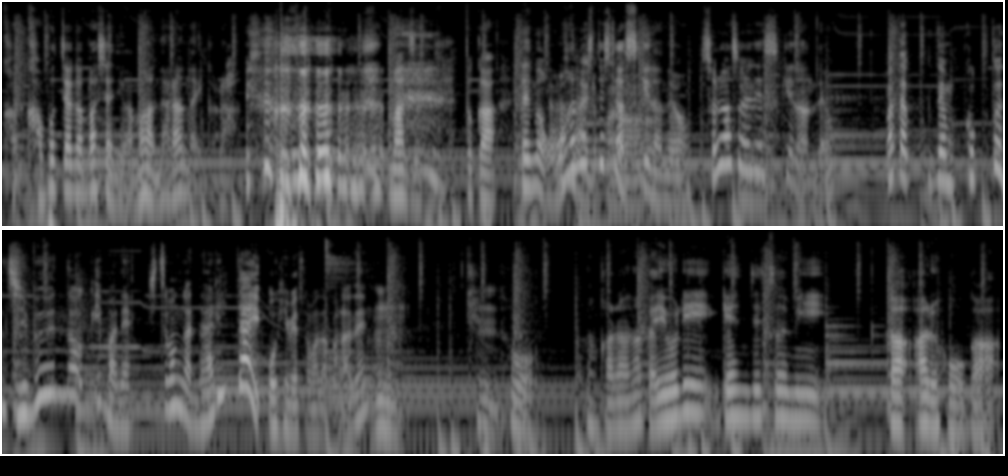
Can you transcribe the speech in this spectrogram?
かかぼちゃが馬車にはまあならないから。まず。とか。でもお話としては好きなのよ。それはそれで好きなんだよ、うん。またでもここと自分の今ね質問がなりたいお姫様だからね、うん、うん、そう。だからなんかより現実味がある方が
